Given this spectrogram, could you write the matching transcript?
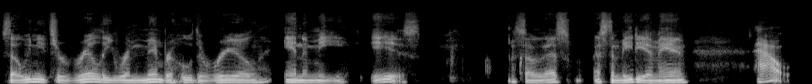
So we need to really remember who the real enemy is. So that's that's the media, man. How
